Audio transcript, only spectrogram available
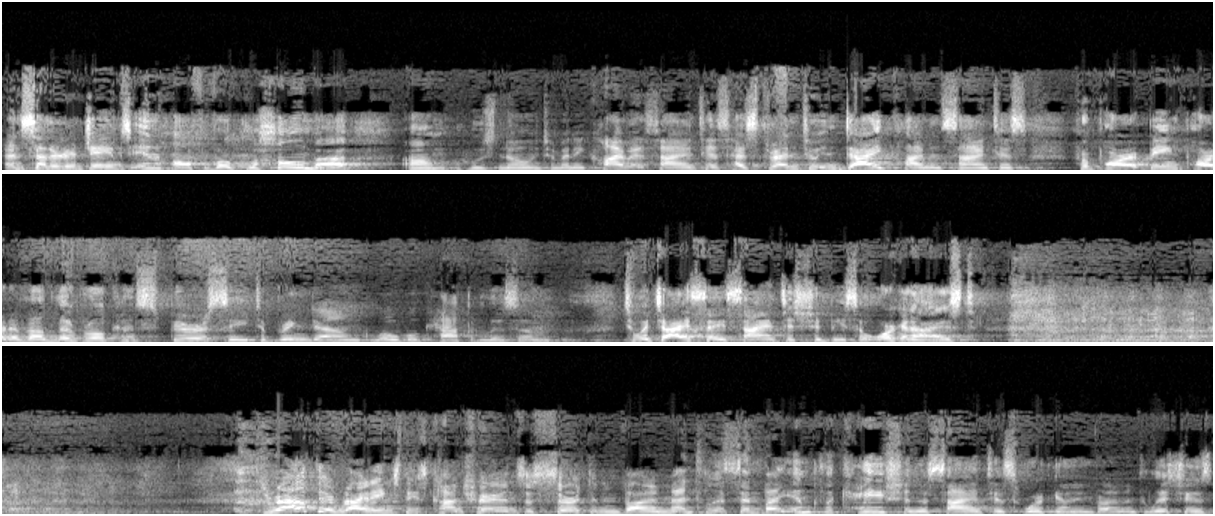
And Senator James Inhofe of Oklahoma, um, who's known to many climate scientists, has threatened to indict climate scientists for part, being part of a liberal conspiracy to bring down global capitalism. To which I say scientists should be so organized. Throughout their writings, these contrarians assert that environmentalists, and by implication the scientists working on environmental issues,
